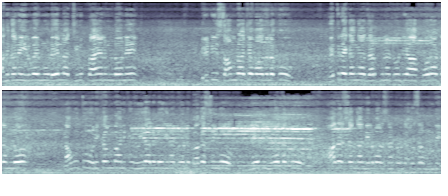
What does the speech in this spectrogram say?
అందుకనే ఇరవై మూడేళ్ళ చిరు ప్రయాణంలోనే బ్రిటిష్ సామ్రాజ్యవాదులకు వ్యతిరేకంగా జరుపుకున్నటువంటి ఆ పోరాటంలో నవ్వుతూ ఉరికంబానికి ఉయ్యాలలోగినటువంటి భగత్ సింగ్ నేటి యువతకు ఆదర్శంగా నిలవాల్సినటువంటి అవసరం ఉంది.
